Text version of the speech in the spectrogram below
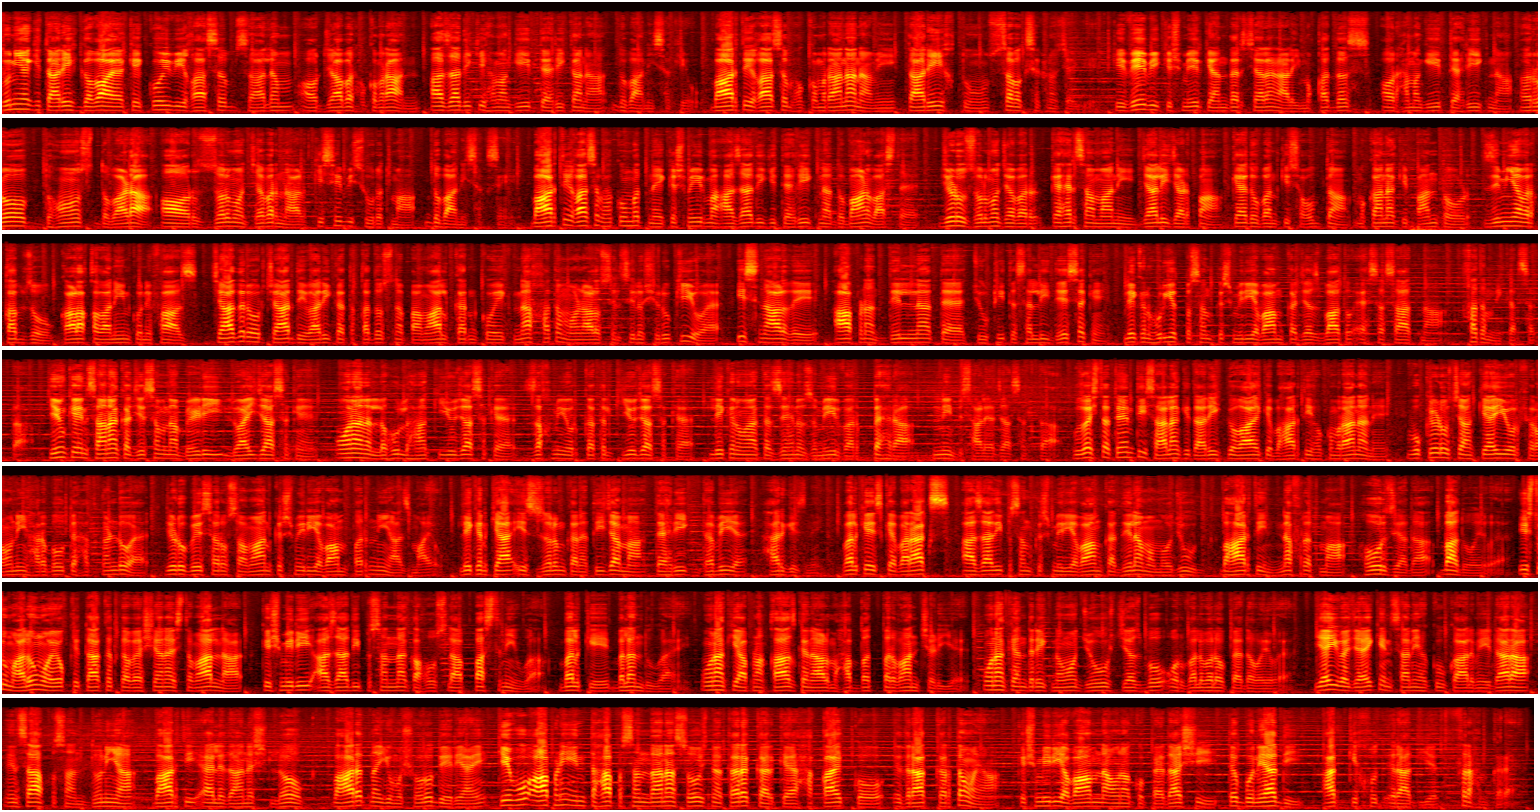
دنیا کی تاریخ گواہ ہے کہ کوئی بھی غاصب، ظالم اور جابر حکمران آزادی کی ہمانگیر تحریکہ نہ دبا نہیں سکے ہو بھارتی غاصب حکمرانہ نامی تاریخ تو سبق سیکھنا چاہیے کہ وہ بھی کشمیر کے اندر چلن والی مقدس اور ہمانگیر تحریک نہ روب، دھونس دوباڑا اور ظلم و جبر نال کسی بھی صورت میں دبا نہیں سکتے بھارتی غاصب حکومت نے کشمیر میں آزادی کی تحریک نہ دبان واسطے جڑو ظلم و جبر، قہر سامانی جعلی جڑپاں قید و بند کی صعوبتاں، مکانہ کی پان توڑ، زمیا ور قبضوں کالا قوانین کو نفاذ، چادر اور چار دیواری کا تقدس نہ پامال کرن کو ایک نہ ختم ہونے والا سلسلہ شروع کی ہوا ہے؟ اس نال وے اپنا دل نہ تے جھوٹی تسلی دے سکیں، لیکن حریت پسند کشمیری عوام کا جذبات و احساسات نہ ختم نہیں کر سکتا۔ کیونکہ انسانہ کا جسم نہ بیڑی لوائی جا سکیں اونا نہ لہو لہاں کیو جا سکے، زخمی اور قتل کیو جا سکے، لیکن اونا کا ذہن و ضمیر پر پہرا نہیں بساڑیا جا سکتا۔ گزشتہ تینتیس سالہ کی تاریخ گواہ ہے کہ بھارتی حکمرانہ نے وہ کیڑو چانکیائی اور فرونی حربو تے ہتھ کنڈو ہے، جڑو بے سر و سامان کشمیری عوام پر نہیں آزمایو لیکن کیا اس ظلم کا نتیجہ ماں تحریک دبی ہے؟ ہرگز نہیں۔ بلکہ اس کے برعکس، آزادی پسند کشمیری عوام کا دلہ میں موجود، بھارتی نفرت ماں اور زیادہ باد ہوئے ہوئے اس تو معلوم ہوئے کہ طاقت کا وحشیانہ استعمال نہ کشمیری آزادی پسندہ کا حوصلہ پست نہیں ہوا، بلکہ بلند ہوا ہے۔ انہاں کی اپنا قاز کے نال محبت پروان چڑھی ہے۔ انہاں کے اندر ایک نو جوش جذبو اور ولولو پیدا ہوئے ہوئے یہی وجہ ہے کہ انسانی حقوق عالمی ادارہ، انصاف پسند دنیا، بھارتی اہل دانش لوگ، بھارت نہ یہ مشورہ دے رہے ہیں کہ وہ اپنی انتہا پسندانہ سوچ نہ ترک کر کے حقائق کو ادراک کرتا ہوا کشمیری عوام نہ انہوں کو پیداشی تو بنیادی حق کی خود ارادیت فراہم کرائے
